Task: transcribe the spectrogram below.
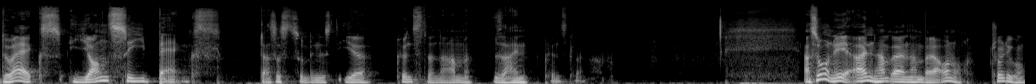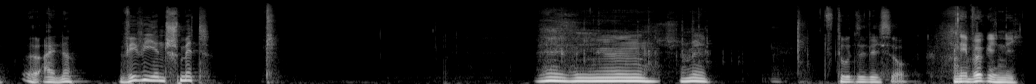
Drags, Yonsei Banks. Das ist zumindest ihr Künstlername, sein Künstlername. Ach so, nee, einen haben, einen haben wir ja auch noch. Entschuldigung, äh, eine. Vivian Schmidt. Vivian Schmidt. Jetzt tun sie nicht so. Nee, wirklich nicht.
